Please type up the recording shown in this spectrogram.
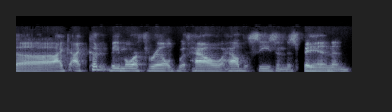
Uh, I, I couldn't be more thrilled with how how the season has been, and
